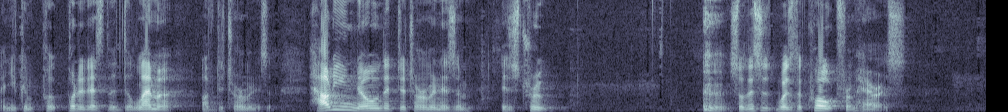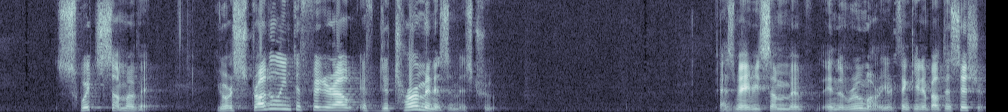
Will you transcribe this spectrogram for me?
and you can put, put it as the dilemma of determinism. How do you know that determinism is true? so this is, was the quote from Harris. Switch some of it. You're struggling to figure out if determinism is true. As maybe some in the room are, you're thinking about this issue.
